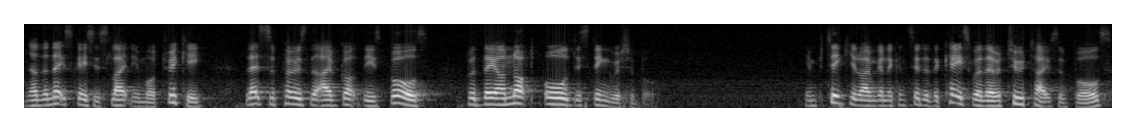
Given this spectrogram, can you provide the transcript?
now the next case is slightly more tricky. Let's suppose that I've got these balls, but they are not all distinguishable. In particular, I'm going to consider the case where there are two types of balls.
